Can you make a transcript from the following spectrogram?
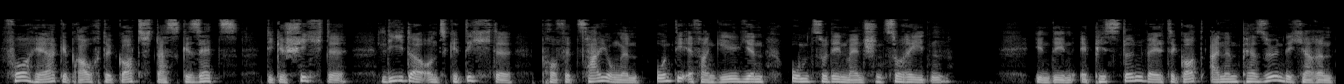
Vorher gebrauchte Gott das Gesetz, die Geschichte, Lieder und Gedichte, Prophezeiungen und die Evangelien, um zu den Menschen zu reden. In den Episteln wählte Gott einen persönlicheren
